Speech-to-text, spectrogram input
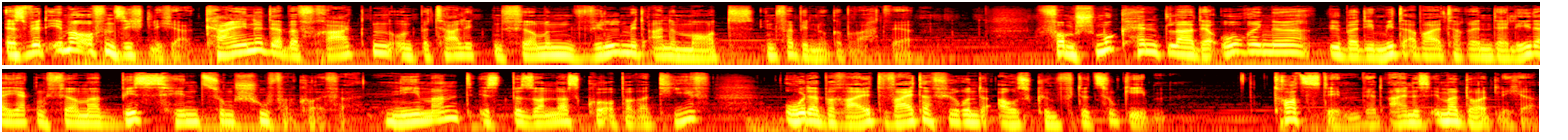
Es wird immer offensichtlicher, keine der befragten und beteiligten Firmen will mit einem Mord in Verbindung gebracht werden. Vom Schmuckhändler der Ohrringe über die Mitarbeiterin der Lederjackenfirma bis hin zum Schuhverkäufer. Niemand ist besonders kooperativ oder bereit, weiterführende Auskünfte zu geben. Trotzdem wird eines immer deutlicher.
